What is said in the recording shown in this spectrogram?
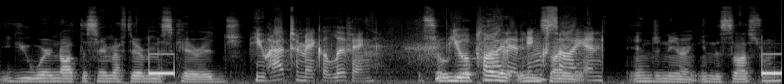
you were not the same after a miscarriage. you had to make a living. So You you, applied applied at at inside and engineering. In this last one,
